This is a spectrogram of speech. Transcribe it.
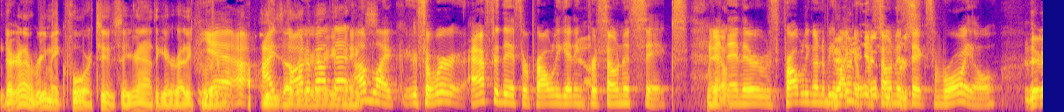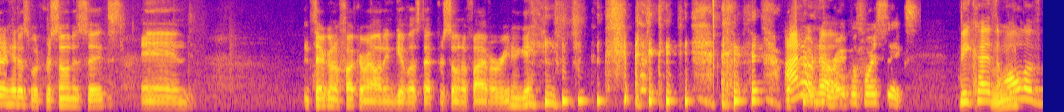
They're gonna remake four too, so you're gonna have to get ready for. It. Yeah, I, I thought other about that. I'm like, so we're after this, we're probably getting Yeah. Persona Six, Yeah. and then there's probably going to be They're like a gonna hit Persona Pers- Six Royal. they're gonna hit us with Persona Six, and they're gonna fuck around and give us that Persona Five arena game. I don't know. Right before six. because Mhm. all of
